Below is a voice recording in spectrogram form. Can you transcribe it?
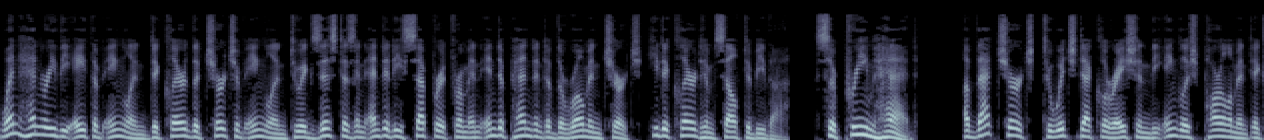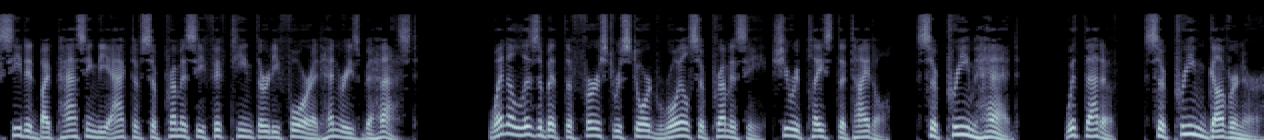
When Henry VIII of England declared the Church of England to exist as an entity separate from and independent of the Roman Church, he declared himself to be the «supreme head» of that church, to which declaration the English Parliament acceded by passing the Act of Supremacy 1534 at Henry's behest. When Elizabeth I restored royal supremacy, she replaced the title «supreme head» with that of «supreme governor»,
